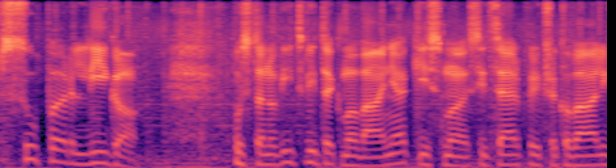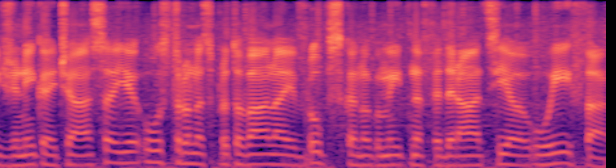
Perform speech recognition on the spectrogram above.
Super Ligo. Ustanovitvi tekmovanja, ki smo jo sicer pričakovali že nekaj časa, je ostro nasprotovala Evropska nogometna federacija UEFA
